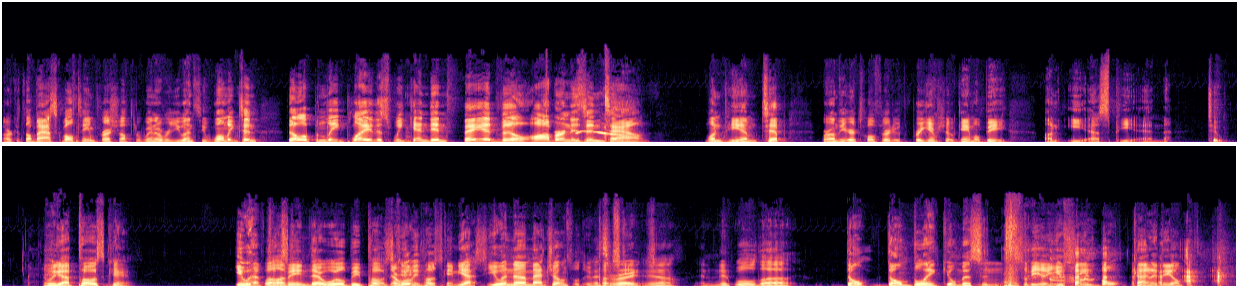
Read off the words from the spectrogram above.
Arkansas basketball team fresh off their win over UNC Wilmington. They'll open league play this weekend in Fayetteville. Auburn is in town. 1 p.m. tip. We're on the air 12:30 with the pregame show. Game will be on ESPN two. And we got post game. You have Well, I mean, there will be post. there will be post game. Yes, you and uh, Matt Jones will do. That's post-game. right. Yeah, and it will. Uh, don't don't blink. You'll miss it. Mm, This will be a Usain Bolt kind of deal.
